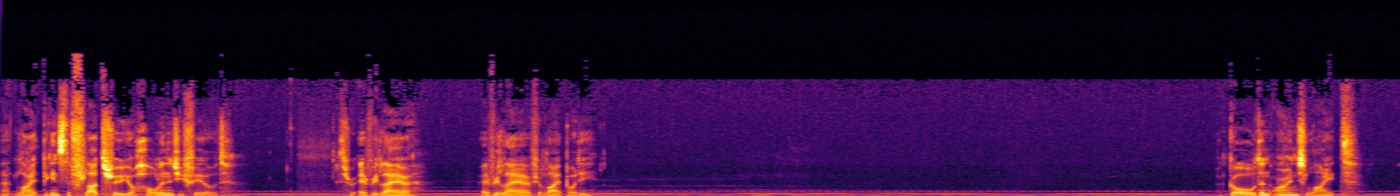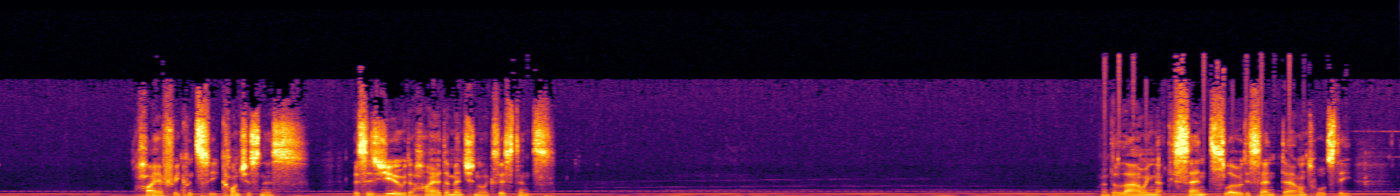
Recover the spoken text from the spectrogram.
That light begins to flood through your whole energy field, through every layer, every layer of your light body. Golden orange light, higher frequency consciousness. This is you, the higher dimensional existence. and allowing that descent, slow descent down towards the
